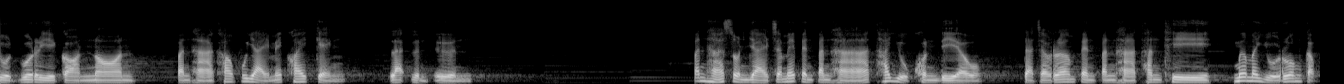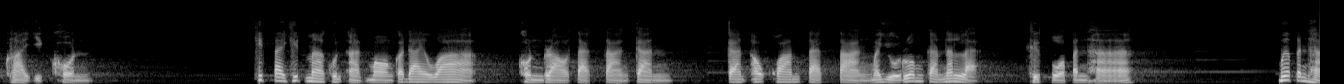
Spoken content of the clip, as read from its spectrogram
ดูดบุหรี่ก่อนนอน ปัญหาเข้าผู้ใหญ่ไม่ค่อยเก่ง และอื่นๆ ปัญหาส่วนใหญ่จะไม่เป็นปัญหาถ้าอยู่คนเดียว แต่จะเริ่มเป็นปัญหาทันทีเมื่อมาอยู่ร่วมกับใครอีกคน คิดไปคิดมาคุณอาจมองก็ได้ว่า คนเราแตกต่างกัน การเอาความแตกต่างมาอยู่ร่วมกันนั่นแหละ คือตัวปัญหา เมื่อปัญหา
